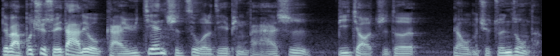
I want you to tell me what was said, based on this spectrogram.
对吧？不去随大流，敢于坚持自我的这些品牌，还是比较值得让我们去尊重的。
